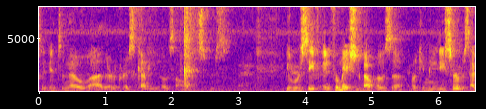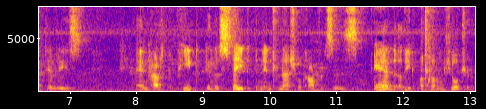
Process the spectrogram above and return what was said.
to get to know uh, their Grayson County HOSA officers. You'll receive information about HOSA, our community service activities, and how to compete in the state and international conferences and of the upcoming field trip.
